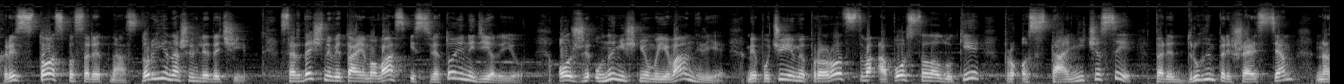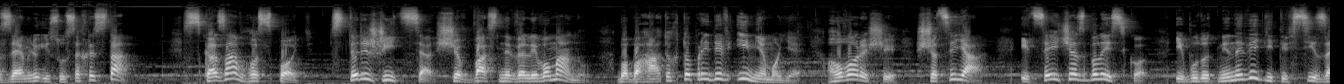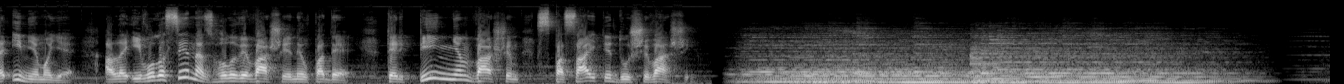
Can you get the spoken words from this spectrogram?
Христос посеред нас, дорогі наші глядачі, сердечно вітаємо вас із святою неділею. Отже, у нинішньому Євангелії ми почуємо пророцтва апостола Луки про останні часи перед другим пришестям на землю Ісуса Христа. Сказав Господь: стережіться, щоб вас не вели в оману, бо багато хто прийде в ім'я моє, говорячи, що це я, і цей час близько, і будуть ненавидіти всі за ім'я моє, але і волосина з голови вашої не впаде. Терпінням вашим спасайте душі ваші.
